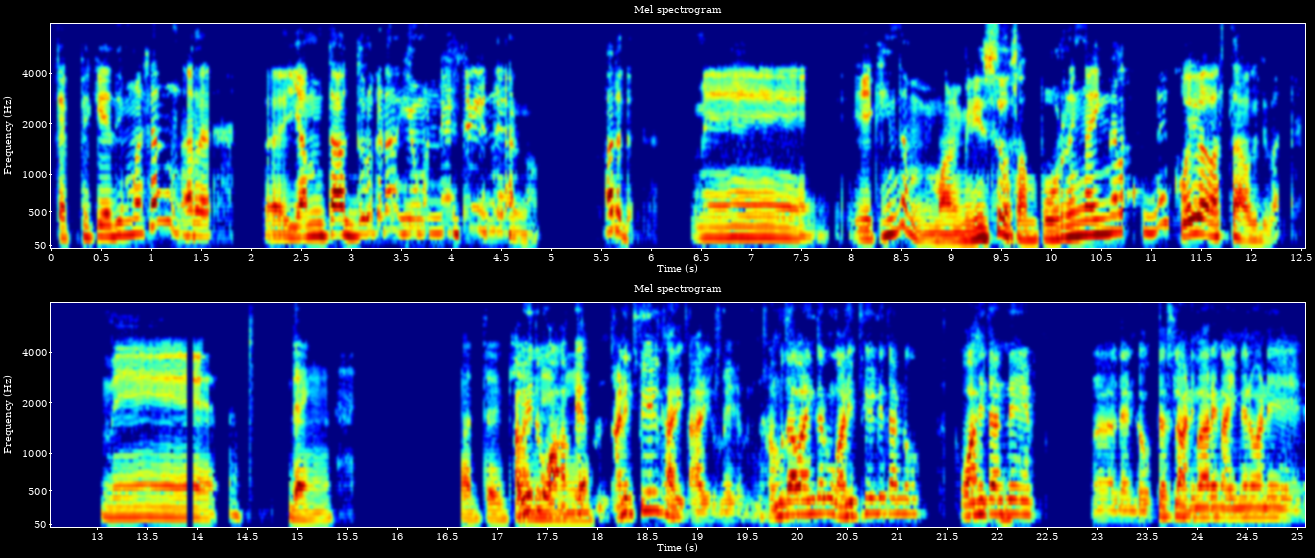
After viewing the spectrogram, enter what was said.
ස්ටෙප් එකේදී මචන් අර යම්තාක් දුරකට හියමන් නේච ඉන්න ගන්නවා. හරිද? මේ ඒක හින්ද මන මිනිස්සු සම්පූර්ණයෙන් අයිංගලන්න කොයි අවස්ථාවකදිවත්. මේ දැන් අපේ අනිත් ෆීල්ඩ් හරි හරි මේ හමුදාව අයින් කරමු අනිත් ෆීල්ඩ් හිතන්නකො ඔයා හිතන්නේ අ, දැන් ඩොක්ටර්ස්ලා අනිවාර්යෙන් අයින් වෙනවනේ.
